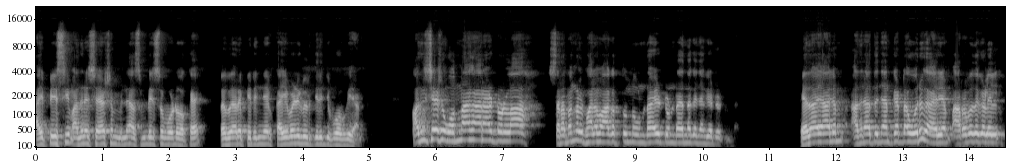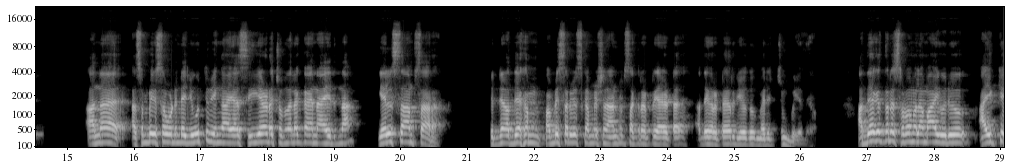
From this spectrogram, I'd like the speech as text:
ഐ പി സിയും അതിനുശേഷം പിന്നെ അസംബ്ലീസ് ബോർഡും ഒക്കെ വെവ്വേറെ പിരിഞ്ഞ് കൈവഴികളിൽ തിരിഞ്ഞു പോവുകയാണ്. അതിനുശേഷം ഒന്നാകാനായിട്ടുള്ള ശ്രമങ്ങൾ ഫലഭാഗത്തുനിന്ന് ഉണ്ടായിട്ടുണ്ട് എന്നൊക്കെ ഞാൻ കേട്ടിട്ടുണ്ട്. ഏതായാലും അതിനകത്ത് ഞാൻ കേട്ട ഒരു കാര്യം അറുപതുകളിൽ അന്ന് അസംബ്ലി സൗഡിന്റെ യൂത്ത് വിങ്ങായ സി എയുടെ ചുമതലക്കാരനായിരുന്ന എൽസാം സാറ്. പിന്നെ അദ്ദേഹം public service commission under secretary ആയിട്ട് അദ്ദേഹം റിട്ടയർ ചെയ്തു മരിച്ചും പോയി അദ്ദേഹം. അദ്ദേഹത്തിന്റെ ശ്രമഫലമായി ഒരു ഐക്യ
